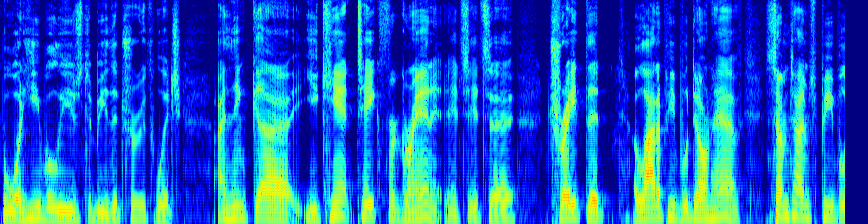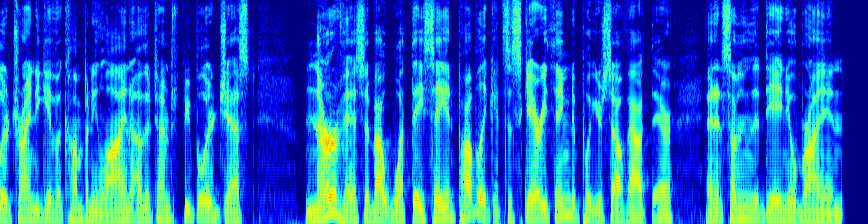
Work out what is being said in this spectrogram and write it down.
but what he believes to be the truth which I think uh, you can't take for granted. It's it's a trait that a lot of people don't have. Sometimes people are trying to give a company line. Other times people are just nervous about what they say in public. It's a scary thing to put yourself out there, and it's something that Daniel Bryan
